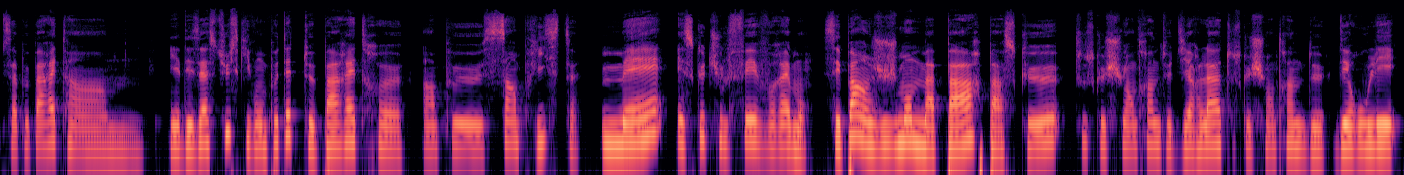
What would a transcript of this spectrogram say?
ça peut paraître un, il y a des astuces qui vont peut-être te paraître euh, un peu simplistes, mais est-ce que tu le fais vraiment? C'est pas un jugement de ma part parce que tout ce que je suis en train de te dire là, tout ce que je suis en train de dérouler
